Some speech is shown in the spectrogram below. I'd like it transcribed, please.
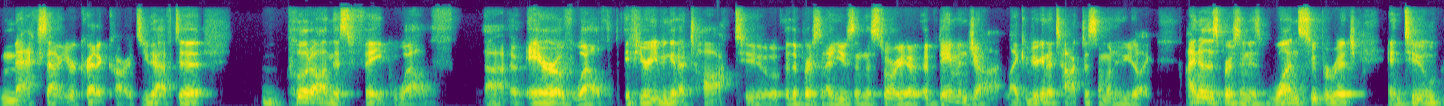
max out your credit cards. You have to put on this fake wealth. Uh, air of wealth if you're even going to talk to the person i use in the story of, of daymond john like if you're going to talk to someone who you're like I know this person is one, super rich, and two,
